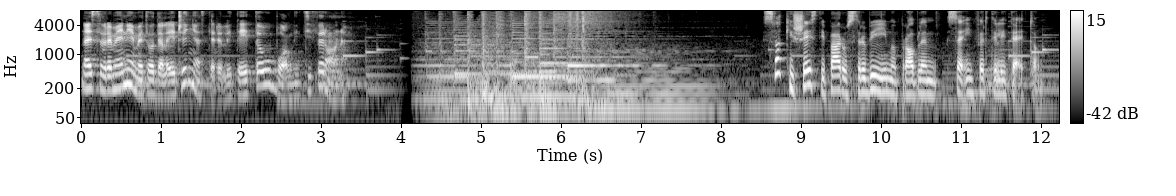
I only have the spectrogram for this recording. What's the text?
Najsavremenije metode lečenja steriliteta u bolnici Ferona. Svaki šesti par u Srbiji ima problem sa infertilitetom.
